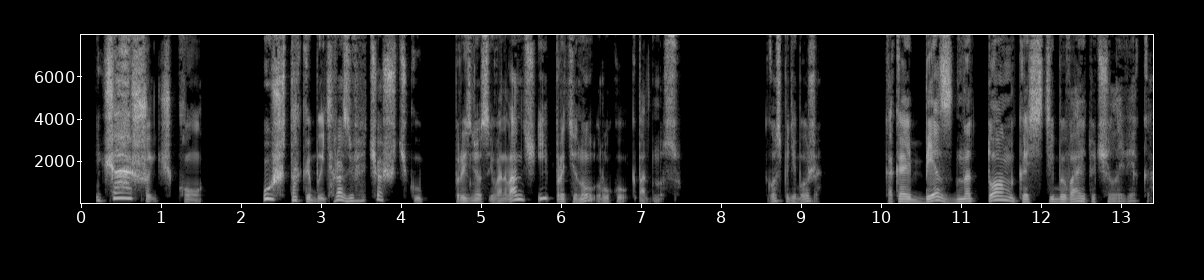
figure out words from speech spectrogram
— Чашечку. — Уж так и быть, разве чашечку? — произнес Иван Иванович и протянул руку к подносу. Господи Боже! Какая бездна тонкости бывает у человека!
